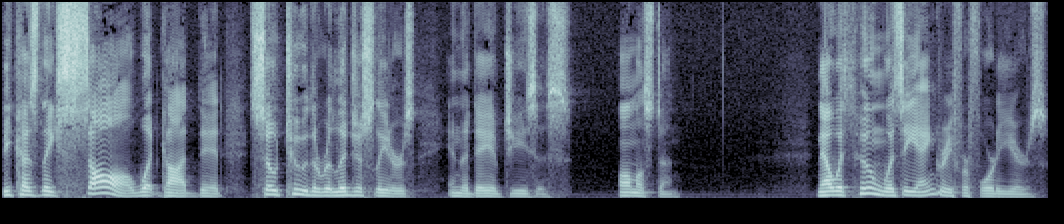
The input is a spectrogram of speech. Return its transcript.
because they saw what God did. So too the religious leaders in the day of Jesus. Almost done. Now, with whom was he angry for 40 years?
